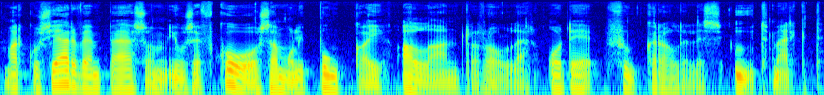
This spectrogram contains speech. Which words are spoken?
Markus Järvenpää som Josef K och Samuli Punkka i alla andra roller. Och det funkar alldeles utmärkt.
